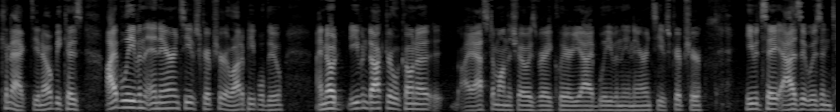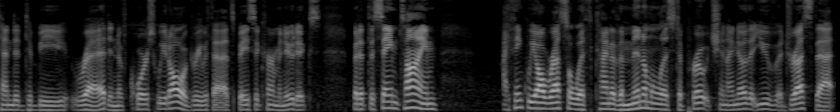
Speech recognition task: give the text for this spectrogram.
connect you know because i believe in the inerrancy of scripture a lot of people do i know even dr licona i asked him on the show is very clear yeah i believe in the inerrancy of scripture he would say as it was intended to be read, and of course we'd all agree with that. That's basic hermeneutics. But at the same time, I think we all wrestle with kind of the minimalist approach, and I know that you've addressed that.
